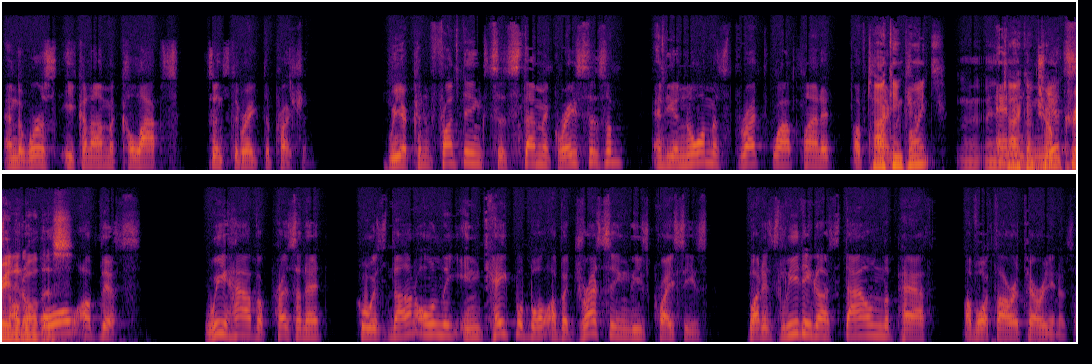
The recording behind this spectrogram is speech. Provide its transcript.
and the worst economic collapse since the Great Depression. We are confronting systemic racism and the enormous threat to our planet of Talking points. Uh, and And in Talking the points. Trump created of all this. All of this, we have a president who is not only incapable of addressing these crises, but is leading us down the path of authoritarianism.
